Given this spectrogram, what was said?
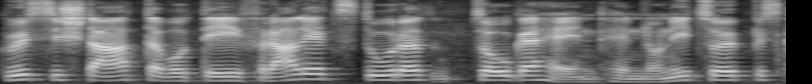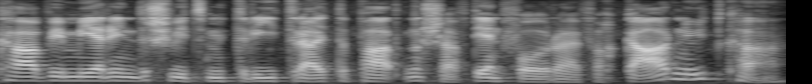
gewisse Staaten, die die Ehe für alle jetzt durchgezogen haben, haben noch nicht so etwas gehabt wie wir in der Schweiz mit der eingetragenen Partnerschaft. Die haben vorher einfach gar nichts gehabt.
